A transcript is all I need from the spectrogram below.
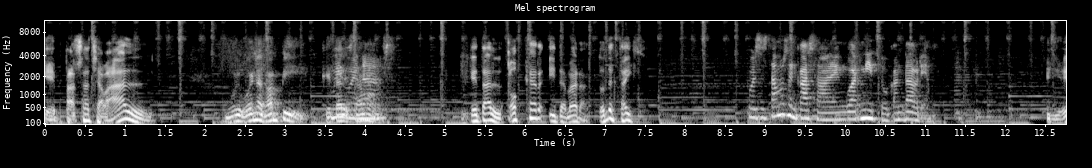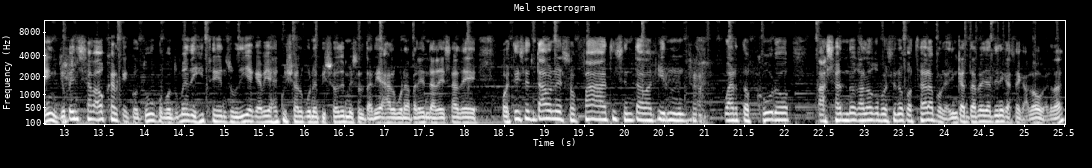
¿Qué pasa, chaval? Muy buenas, Vampi. ¿Qué Muy tal buenas. estamos? ¿Qué tal, Óscar y Tamara? ¿Dónde estáis? Pues estamos en casa, en Guarnizo, Cantabria. Bien, yo pensaba, Óscar, que tú, como tú me dijiste en su día que habías escuchado algún episodio y me soltarías alguna prenda de esa de, pues estoy sentado en el sofá, estoy sentado aquí en un cuarto oscuro, pasando calor como si no costara, porque ahí en Cantabria ya tiene que hacer calor, ¿verdad?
